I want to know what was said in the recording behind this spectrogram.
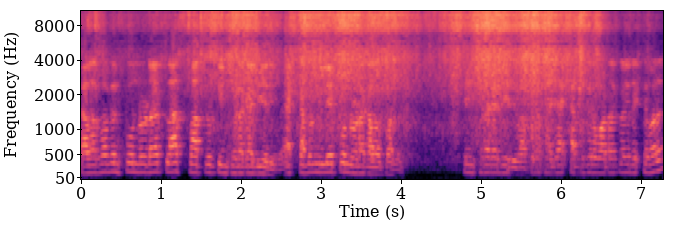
কালার পাবেন পনেরোটা প্লাস মাত্র তিনশো টাকা দিয়ে দেবো। এক কার্টন নিলে পনেরোটা কালার পাবেন। তিনশো টাকা দিয়ে দেবো। আপনারা চাইলে এক কার্টন করে অর্ডার করে দেখতে পারেন।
